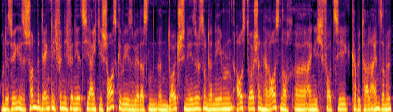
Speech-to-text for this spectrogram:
Und deswegen ist es schon bedenklich, finde ich, wenn jetzt hier eigentlich die Chance gewesen wäre, dass ein, ein deutsch-chinesisches Unternehmen aus Deutschland heraus noch äh, eigentlich VC-Kapital einsammelt,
